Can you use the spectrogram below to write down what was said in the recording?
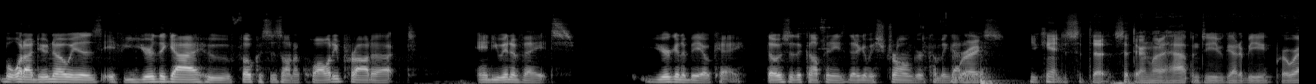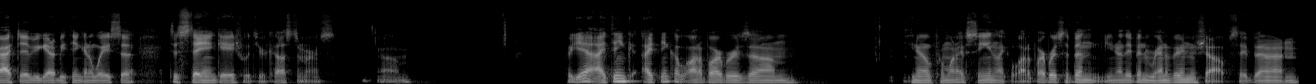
But what I do know is if you're the guy who focuses on a quality product and you innovate, you're going to be okay. Those are the companies that are going to be stronger coming out right. of this. You can't just sit there, sit there and let it happen to you. You've got to be proactive. You got to be thinking of ways to to stay engaged with your customers. Um, but yeah, I think I think a lot of barbers um, you know, from what I've seen, like a lot of barbers have been, you know, they've been renovating their shops. They've been,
